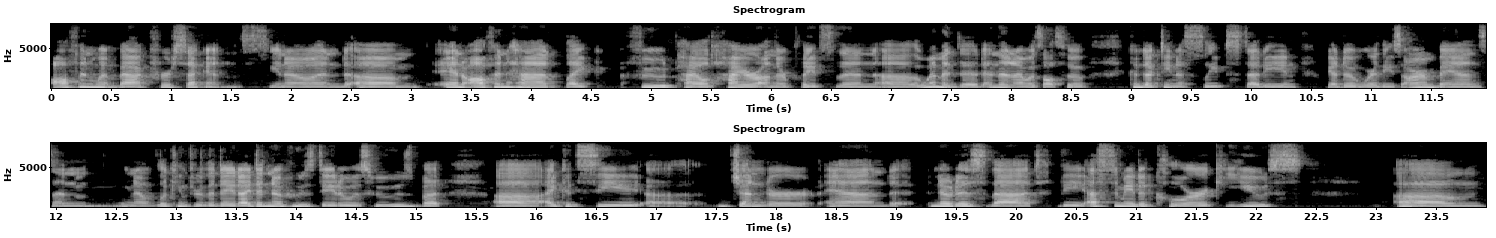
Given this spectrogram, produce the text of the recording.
often went back for seconds, you know, and um, and often had like food piled higher on their plates than uh, the women did. And then I was also conducting a sleep study, and we had to wear these armbands. And you know, looking through the data, I didn't know whose data was whose, but uh, I could see uh, gender and notice that the estimated caloric use um,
